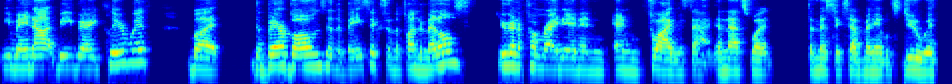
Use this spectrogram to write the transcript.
you may not be very clear with, but the bare bones and the basics and the fundamentals, you're going to come right in and, and fly with that. And that's what the Mystics have been able to do with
